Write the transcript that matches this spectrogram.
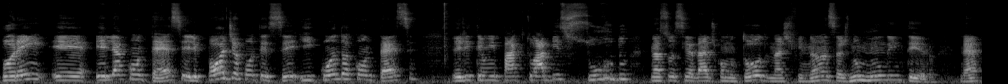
Porém, é, ele acontece, ele pode acontecer e quando acontece, ele tem um impacto absurdo na sociedade como um todo, nas finanças, no mundo inteiro, né?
